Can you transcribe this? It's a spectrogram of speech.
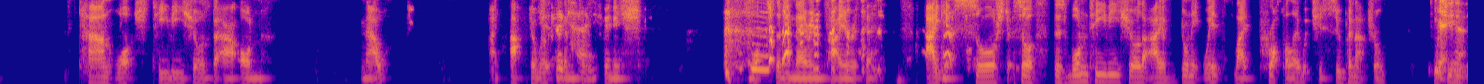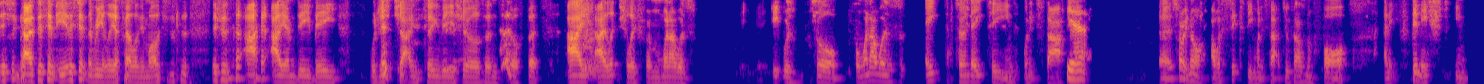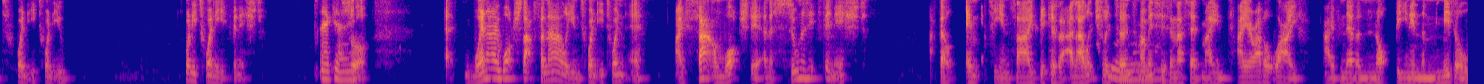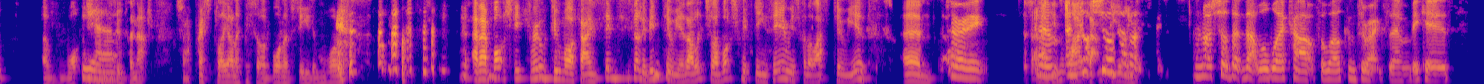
can't watch tv shows that are on now i have to wait for them to finish watch them in their entirety. I get so str- so. There's one TV show that I have done it with, like properly, which is Supernatural. Which Yeah, isn't yeah. this guys? This isn't this isn't the real EFL anymore. This is this is IMDb. We're just chatting TV shows and stuff. But I I literally from when I was it was so from when I was eight I turned eighteen when it started. Yeah. Uh, sorry, no, I was 16 when it started, 2004, and it finished in 2020. 2020, it finished. okay So uh, when I watched that finale in 2020, I sat and watched it, and as soon as it finished, felt empty inside because, I, and I literally turned to my Mm. missus and I said, "My entire adult life, I've never not been in the middle of watching Yeah. Supernatural." So I pressed play on episode one of season one. And I've watched it through two more times since. It's only been two years. I literally I've watched 15 series for the last two years. Um, all right so, Um, didn't I'm like not sure feeling. how that's. I'm not sure that that will work out for Welcome to Wrexham because,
